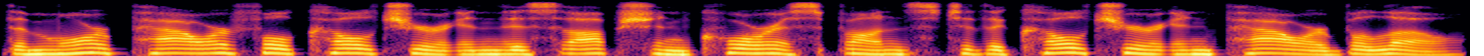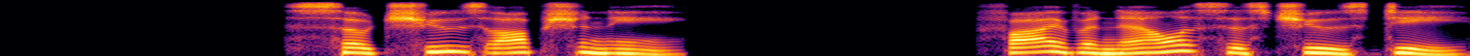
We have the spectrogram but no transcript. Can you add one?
the more powerful culture in this option corresponds to the culture in power below. So choose option E. 5 Analysis Choose D.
